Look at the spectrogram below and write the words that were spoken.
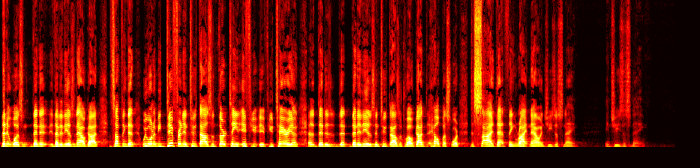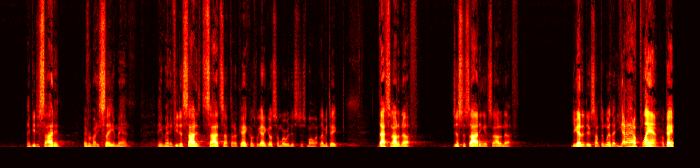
than it was, than it, than it is now, God. Something that we want to be different different in 2013 if you, if you tarry uh, that is, that, than it is in 2012. God, help us, Lord. Decide that thing right now in Jesus' name. In Jesus' name. Have you decided? Everybody say amen. Amen. If you decided to decide something, okay, because we got to go somewhere with this just a moment. Let me tell you, that's not enough. Just deciding it's not enough. You got to do something with it. You got to have a plan, okay?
